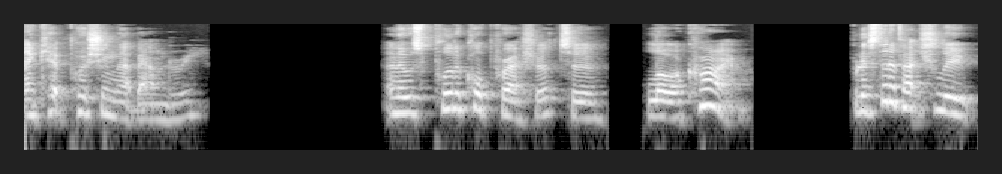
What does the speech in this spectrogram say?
and kept pushing that boundary. And there was political pressure to lower crime. But instead of actually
